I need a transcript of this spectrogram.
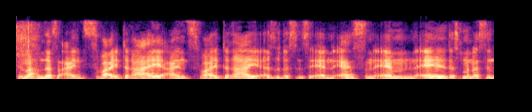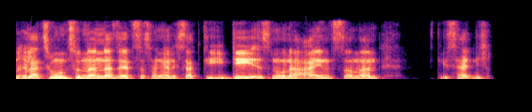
wir machen das 1, 2, 3, 1, 2, 3, also das ist eher ein S, ein M, ein L, dass man das in Relation zueinander setzt, dass man gar nicht sagt, die Idee ist nur eine 1, sondern die ist halt nicht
